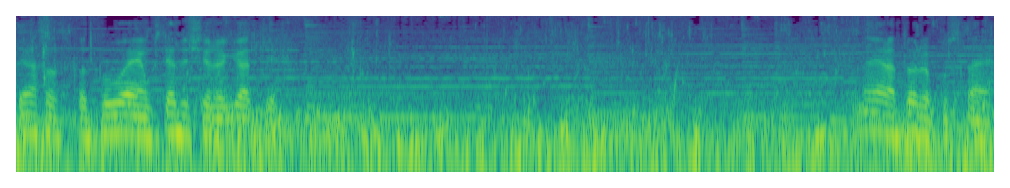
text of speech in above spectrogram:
Сейчас вот подплываем к следующей рогатке. Наверное, тоже пустая.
